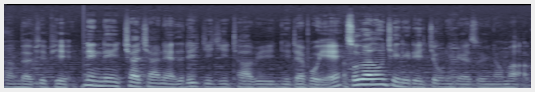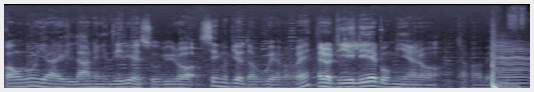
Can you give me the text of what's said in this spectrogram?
humble ဖြစ်ဖြစ်နှိမ့်နှိမ့်ချချနဲ့သတိကြီးကြီးထားပြီးနေတတ်ဖို့ရဲ့အဆိုးရွားဆုံးခြေအနေတွေကြုံနေတယ်ဆိုရင်တော့မှအကောင်ဆုံးအရာတွေလာနိုင်သေးတယ်ဆိုပြီးတော့စိတ်မပြတ်တော့ဘူးရပါပဲအဲ့တော့ဒီလေးရဲ့ပုံမြင်ကတော့ဒါပါပဲ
